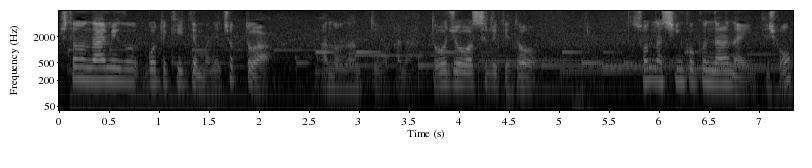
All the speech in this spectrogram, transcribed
人の悩み事聞いてもねちょっとはあのなんていうのかな同情はするけどそんな深刻にならないでしょ？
